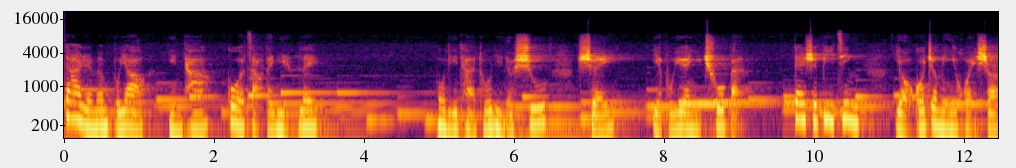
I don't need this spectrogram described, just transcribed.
大人们不要引他过早的眼泪。穆里塔图里的书，谁也不愿意出版，但是毕竟有过这么一回事儿。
